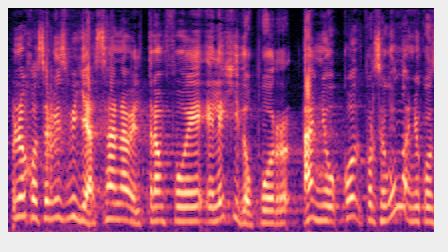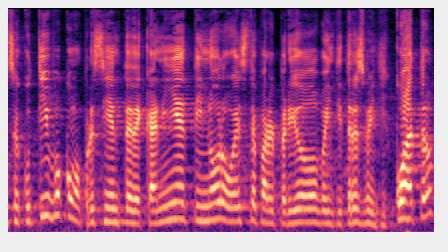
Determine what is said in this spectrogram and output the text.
Bueno, José Luis Villasana Beltrán fue elegido por, año, por segundo año consecutivo como presidente de Canieti Noroeste para el periodo 23-24.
